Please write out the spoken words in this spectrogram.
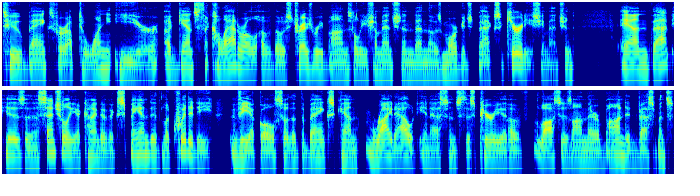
to banks for up to one year against the collateral of those treasury bonds Allysia mentioned and those mortgage backed securities she mentioned. And that is essentially a kind of expanded liquidity vehicle so that the banks can ride out, in essence, this period of losses on their bond investments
